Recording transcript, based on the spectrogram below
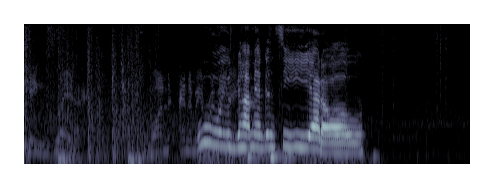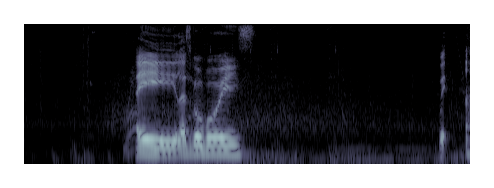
King Slayer. One enemy Ooh, he was remaining. Behind me. I didn't see at all. Hey, let's go, boys. Wait.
